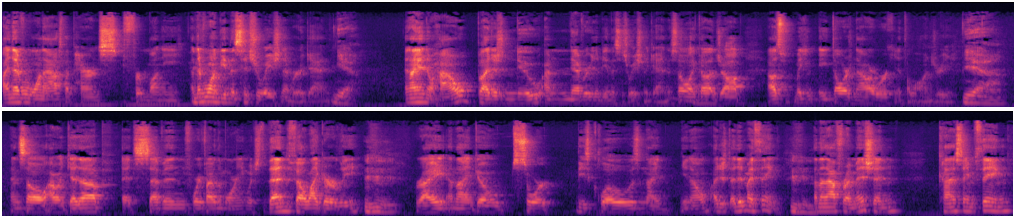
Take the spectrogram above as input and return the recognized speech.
I never want to ask my parents for money. I never Mhm. want to be in this situation ever again. Yeah. And I didn't know how, but I just knew I'm never gonna be in this situation again. So I got a job. I was making eight dollars an hour working at the laundry. Yeah. And so I would get up at seven forty five in the morning, which then felt like early, Mm-hmm. right? And I'd go sort these clothes and I you know, I just I did my thing. Mm-hmm. And then after my mission, kind of same thing.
